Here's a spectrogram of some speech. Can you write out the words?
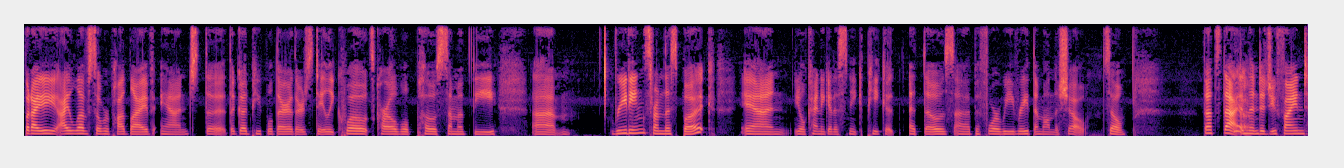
but I I love SoberPod Live and the the good people there. There's daily quotes. Carl will post some of the um, readings from this book. And you'll kind of get a sneak peek at, at those uh, before we read them on the show. So that's that. Yeah. And then did you find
